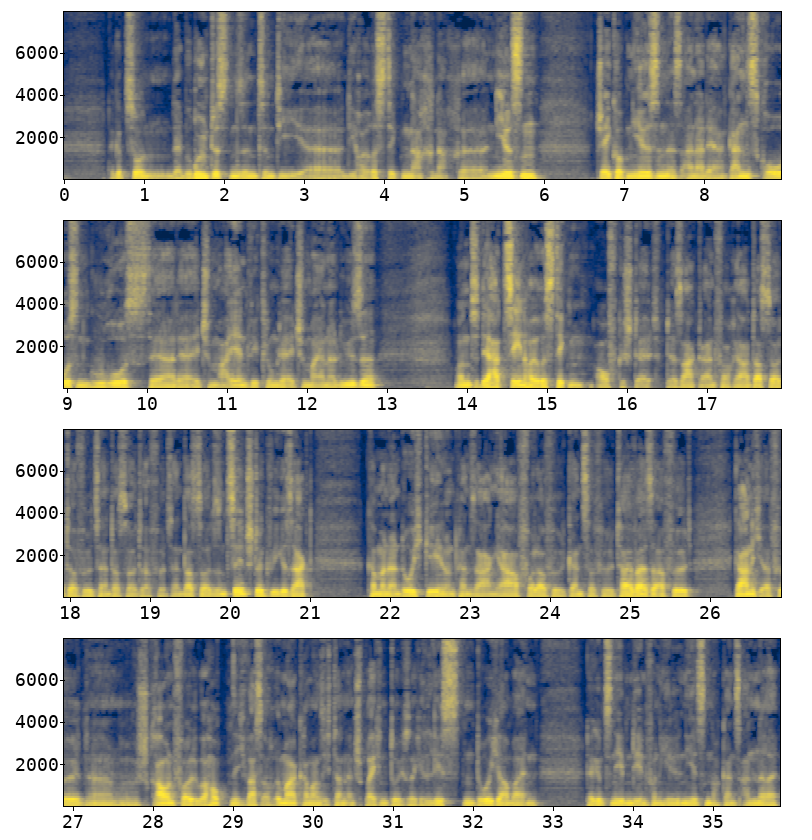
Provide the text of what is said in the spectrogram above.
Da gibt's so, der berühmtesten sind, sind die, äh, die Heuristiken nach, nach äh, Nielsen. Jacob Nielsen ist einer der ganz großen Gurus der, der HMI-Entwicklung, der HMI-Analyse. Und der hat zehn Heuristiken aufgestellt. Der sagt einfach, ja, das sollte erfüllt sein, das sollte erfüllt sein, das sollte, sind zehn Stück, wie gesagt kann man dann durchgehen und kann sagen, ja, voll erfüllt, ganz erfüllt, teilweise erfüllt, gar nicht erfüllt, äh, grauenvoll, überhaupt nicht, was auch immer, kann man sich dann entsprechend durch solche Listen durcharbeiten. Da gibt's neben denen von Nielsen noch ganz andere,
